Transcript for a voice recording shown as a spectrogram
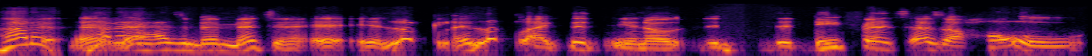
How did, that, how did that hasn't been mentioned? It, it, looked it looked like that you know the, the defense as a whole,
